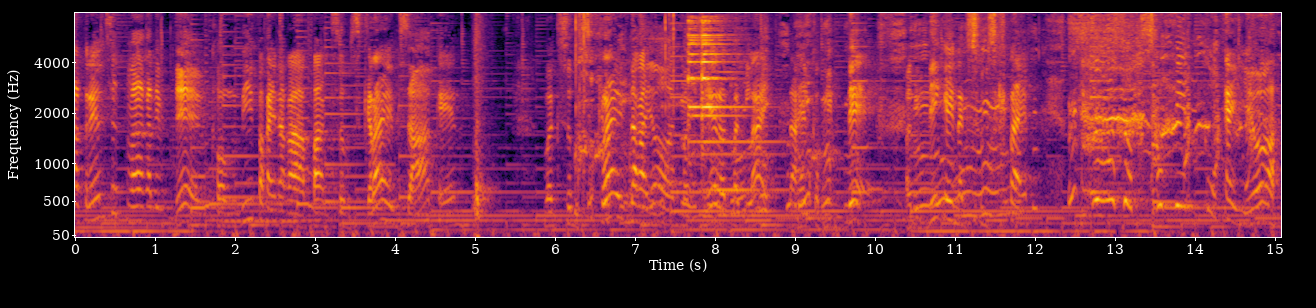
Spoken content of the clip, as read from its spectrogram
Hello mga kadibdib! Kung di pa kayo nakapag-subscribe sa akin, mag-subscribe na kayo mag-share at mag-like dahil kung hindi, pag hindi kayo nag-subscribe, susubsubin ko kayo!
